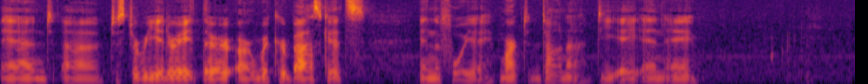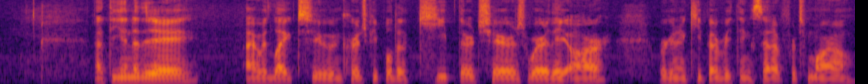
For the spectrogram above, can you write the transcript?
And uh, just to reiterate, there are wicker baskets in the foyer marked Dana, D A N A. At the end of the day, I would like to encourage people to keep their chairs where they are. We're going to keep everything set up for tomorrow.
